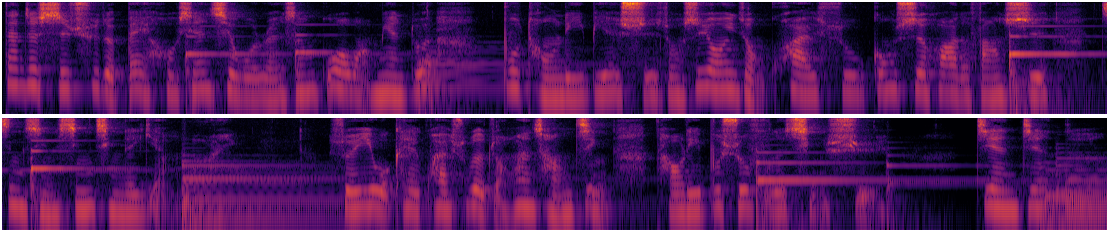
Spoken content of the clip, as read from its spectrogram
但这失去的背后掀起我人生过往面对不同离别时，总是用一种快速公式化的方式进行心情的掩埋，所以我可以快速的转换场景，逃离不舒服的情绪。渐渐的，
